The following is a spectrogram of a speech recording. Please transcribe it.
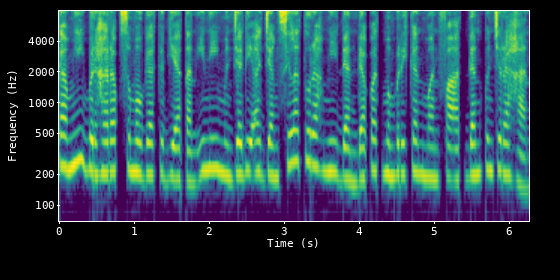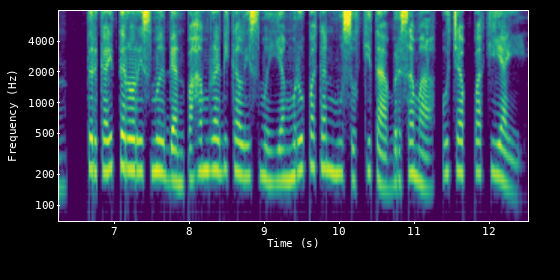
Kami berharap semoga kegiatan ini menjadi ajang silaturahmi dan dapat memberikan manfaat dan pencerahan, terkait terorisme dan paham radikalisme yang merupakan musuh kita bersama, ucap Pak Kiai.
